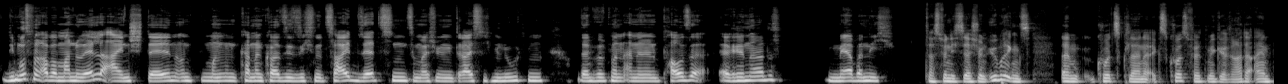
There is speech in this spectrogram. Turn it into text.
Die muss man aber manuell einstellen und man kann dann quasi sich eine Zeit setzen, zum Beispiel 30 Minuten, und dann wird man an eine Pause erinnert, mehr aber nicht. Das finde ich sehr schön. Übrigens, ähm, kurz kleiner Exkurs fällt mir gerade ein.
